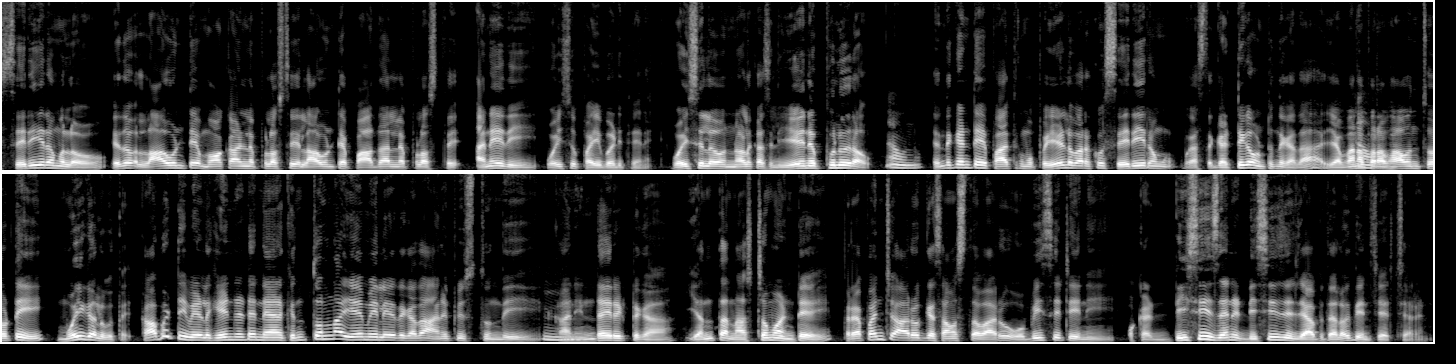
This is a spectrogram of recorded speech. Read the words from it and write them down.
శరీరంలో ఏదో లావు ఉంటే మోకాళ్ళ నొప్పులు వస్తాయి లావు ఉంటే పాదాల నొప్పులు వస్తాయి అనేది వయసు పైబడితేనే. వయసులో ఉన్న వాళ్ళకి అసలు ఏ నొప్పులు రావు. అవును. ఎందుకంటే పాతిక ముప్పై ఏళ్ళ వరకు శరీరం కాస్త గట్టిగా ఉంటుంది కదా యవ్వన ప్రభావంతో మోయగలుగుతాయి. కాబట్టి వీళ్ళకి ఏంటంటే నాకు ఎంతున్నా ఏమీ లేదు కదా అనిపిస్తుంది. కానీ ఇండైరెక్ట్గా ఎంత నష్టం అంటే ప్రపంచ ఆరోగ్య సంస్థ వారు ఒబిసిటీని ఒక డిసీజ్ అని డిసీజ్ జాబితాలోకి దీన్ని చేర్చారండి.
